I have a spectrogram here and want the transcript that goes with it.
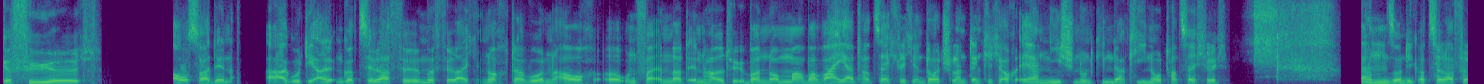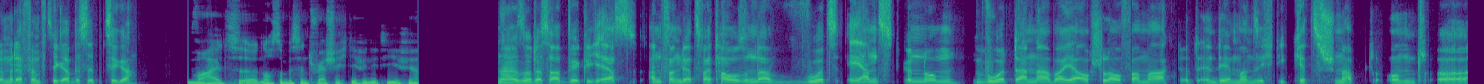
gefühlt außer den Ah gut, die alten Godzilla-Filme vielleicht noch, da wurden auch äh, unverändert Inhalte übernommen, aber war ja tatsächlich in Deutschland, denke ich, auch eher Nischen- und Kinderkino tatsächlich. Ähm, so die Godzilla-Filme der 50er bis 70er. War halt äh, noch so ein bisschen trashig, definitiv, ja. Also deshalb wirklich erst Anfang der 2000er wurde es ernst genommen, wurde dann aber ja auch schlau vermarktet, indem man sich die Kids schnappt und äh,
